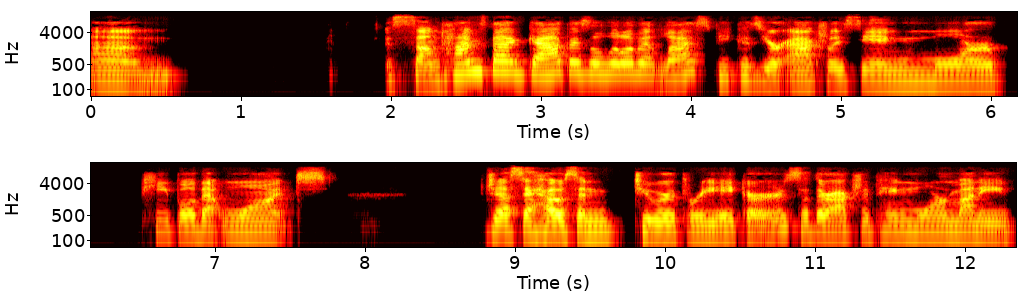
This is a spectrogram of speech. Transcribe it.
um, sometimes that gap is a little bit less because you're actually seeing more people that want just a house and two or three acres. So they're actually paying more money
